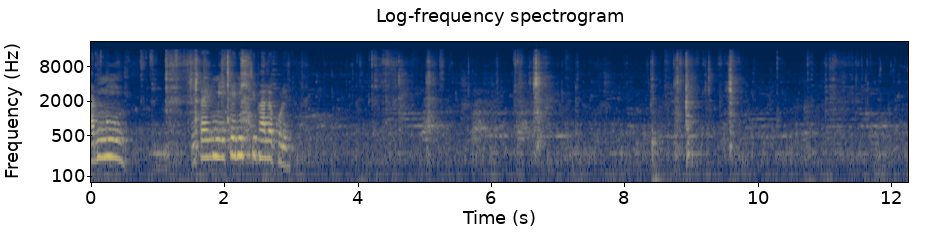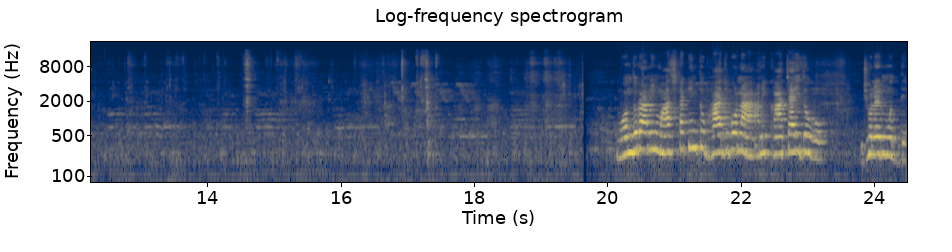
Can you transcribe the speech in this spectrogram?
আর নুন। এটাই মেখে নিচ্ছি ভালো করে। বন্ধুরা, আমি মাছটা কিন্তু ভাজবো না, আমি কাঁচাই দেবো ঝোলের মধ্যে।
